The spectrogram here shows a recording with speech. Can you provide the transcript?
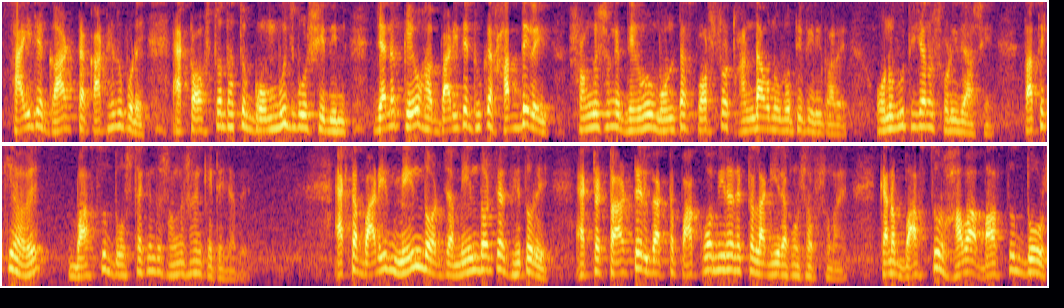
সাইডে গার্ডটা কাঠের উপরে, একটা অষ্টধাতুর গম্বুজ বসিয়ে দিন, যেন কেউ বাড়িতে ঢুকে হাত দিলেই সঙ্গে সঙ্গে দেহ, মনটা স্পষ্ট, ঠান্ডা অনুভূতি ফিল করে। অনুভূতি যেন শরীরে আসে। তাতে কি হবে? বাস্তুর দোষটা কিন্তু সঙ্গে সঙ্গে কেটে যাবে। একটা বাড়ির মেন দরজা মেন দরজার ভেতরে একটা টার্টেল বা একটা পাকুয়া মিরার একটা লাগিয়ে রাখুন সবসময়। কেন? বাস্তুর হাওয়া, বাস্তুর দোষ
